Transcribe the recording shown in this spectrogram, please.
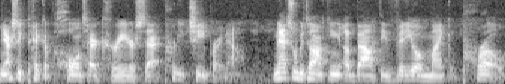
you actually pick up the whole entire creator set pretty cheap right now. Next, we'll be talking about the VideoMic Pro,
